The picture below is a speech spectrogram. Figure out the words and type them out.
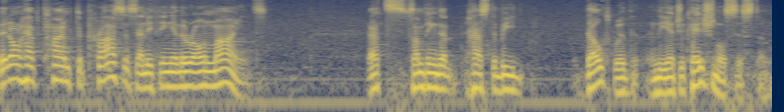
they don't have time to process anything in their own minds. That's something that has to be dealt with in the educational system.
